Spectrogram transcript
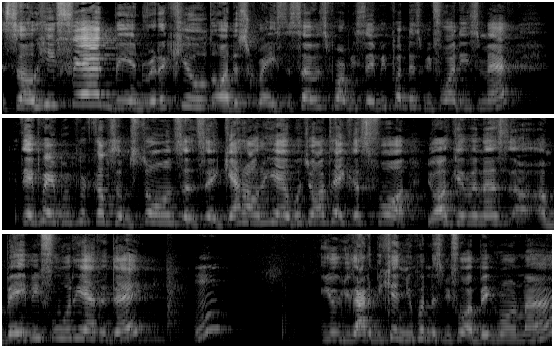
So he feared being ridiculed or disgraced. The servants probably said, we put this before these men. They probably pick up some stones and say, get out of here. What y'all take us for? Y'all giving us a, baby food here today? Hmm? You, you got to be kidding. You putting this before a big grown man?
